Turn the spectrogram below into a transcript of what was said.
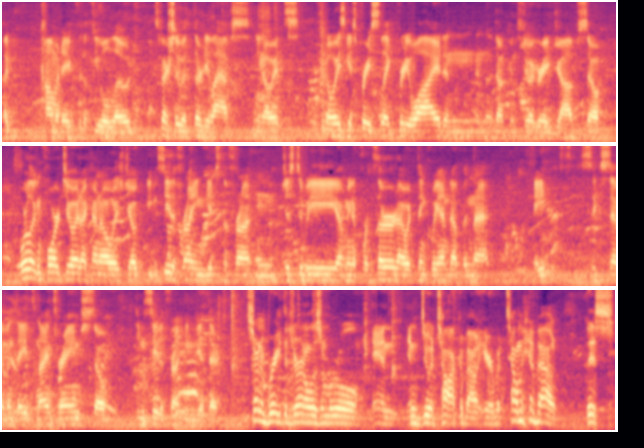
accommodate for the fuel load, especially with 30 laps, you know, it's it always gets pretty slick, pretty wide, and, and the Duncans do a great job. So we're looking forward to it. I kind of always joke, you can see the front, you can get to the front, and just to be, I mean, if we're third, I would think we end up in that eighth, sixth, seventh, eighth, ninth range. So you can see the front, you can get there. I'm trying to break the journalism rule and and do a talk about here, but tell me about this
